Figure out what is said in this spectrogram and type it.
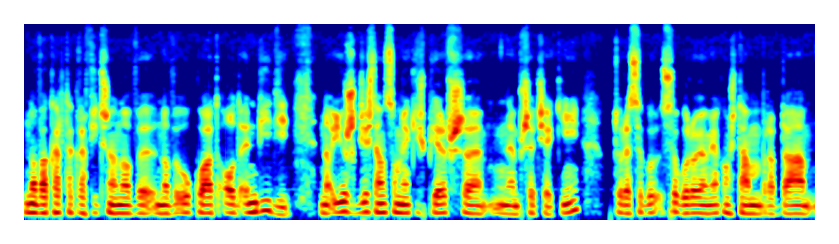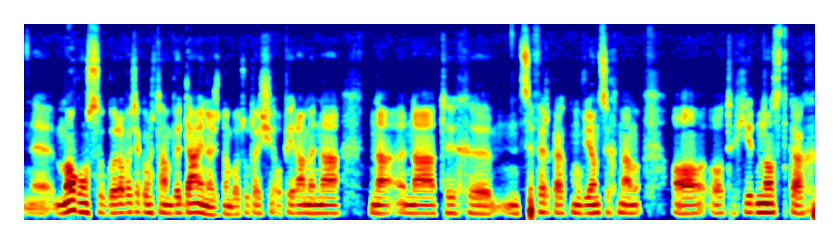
nowa karta graficzna, nowy, nowy układ od NVIDII. No i już gdzieś tam są jakieś pierwsze przecieki, które sugerują jakąś tam, prawda, e, mogą sugerować jakąś tam wydajność, no bo tutaj się opieramy na, na, na tych cyferkach mówiących nam o, o tych jednostkach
